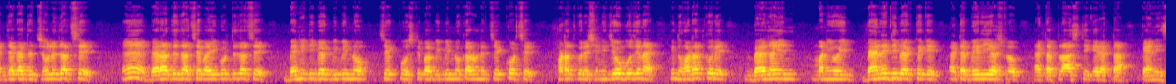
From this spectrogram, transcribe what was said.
এক জায়গাতে চলে যাচ্ছে হ্যাঁ বেড়াতে যাচ্ছে বা এই করতে যাচ্ছে ভ্যানিটি ব্যাগ বিভিন্ন চেকপোস্টে বা বিভিন্ন কারণে চেক করছে, হঠাৎ করে সে নিজেও বোঝে নেয়। কিন্তু হঠাৎ করে ভ্যাজাইন মানে ওই ভ্যানিটি ব্যাগ থেকে একটা বেরিয়ে আসলো একটা প্লাস্টিকের একটা প্যানিস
